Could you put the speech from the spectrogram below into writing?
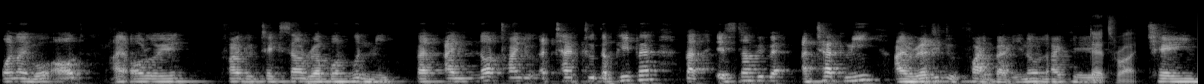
when I go out, I always try to take some weapon with me. but I'm not trying to attack to the people. But if some people attack me, I'm ready to fight back. You know, like a That's right. chain,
